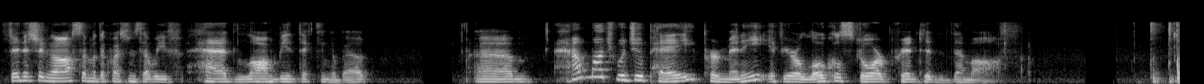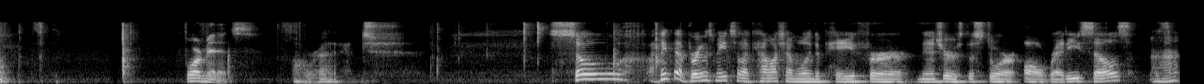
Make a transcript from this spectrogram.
finishing off some of the questions that we've had long been thinking about. Um, how much would you pay per mini if your local store printed them off? Four minutes. All right. So I think that brings me to like how much I'm willing to pay for miniatures the store already sells. Uh-huh.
